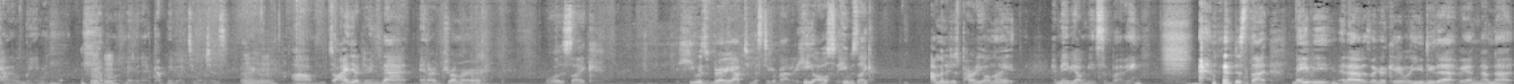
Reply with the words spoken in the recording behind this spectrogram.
kind of lean, couple, Mhm. maybe a couple, maybe like two inches. Mhm. Um, so I ended up doing that, and our drummer was like, he was very optimistic about it. He also he was like, I'm gonna just party all night, and maybe I'll meet somebody. I just thought maybe, and I was like, okay, well you do that, man. I'm not.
